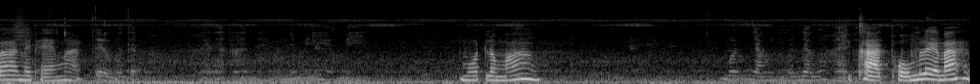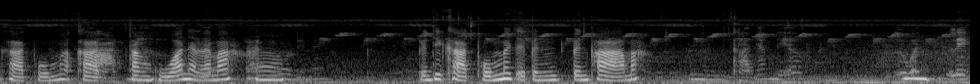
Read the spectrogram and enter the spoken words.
บาทไม่แพงมากเติมมันจะให้ละอันนี่มันยังมียังมีหมดและมั้งมันยังมันยังก็หายขาดผมเลยมะขาดผมอะขาดทางหัวเนี่ยแหละมะขาดอืมโน่นนี่นะเป็นที่ขาดผมไม่ใช่เป็นเป็นผ่ามะอืมขาดอย่างเดียวหรือว่าเล็ก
